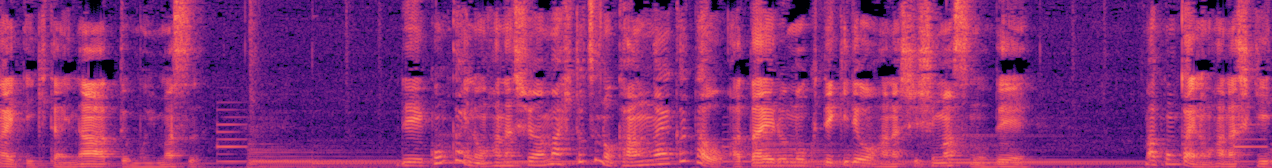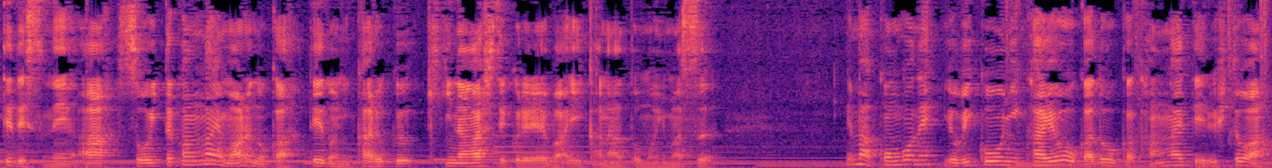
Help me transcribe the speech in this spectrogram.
えていきたいなって思います。で今回のお話はまあ一つの考え方を与える目的でお話ししますので、まあ、今回のお話聞いてですねあそういった考えもあるのか程度に軽く聞き流してくれればいいかなと思います。で、まあ、今後ね予備校に通おうかどうか考えている人は、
